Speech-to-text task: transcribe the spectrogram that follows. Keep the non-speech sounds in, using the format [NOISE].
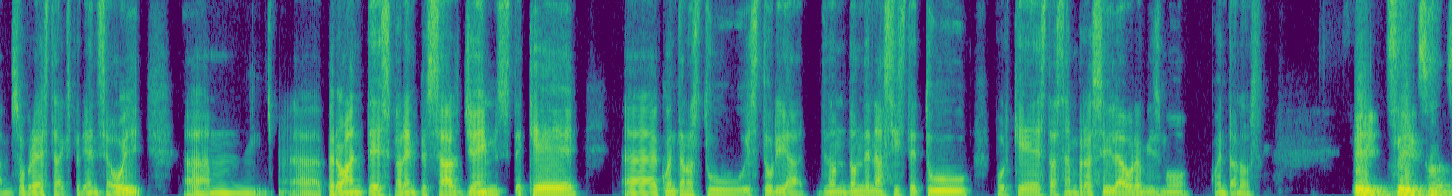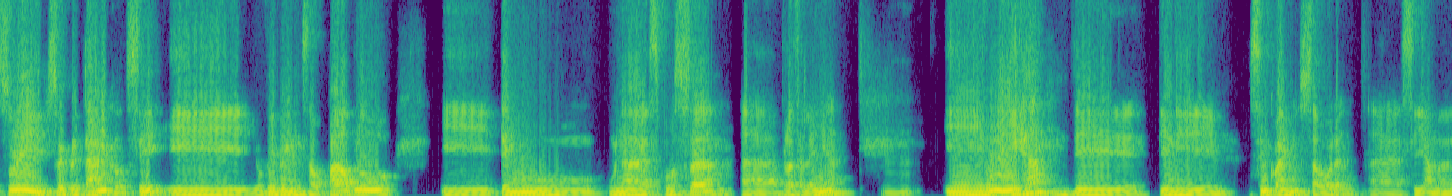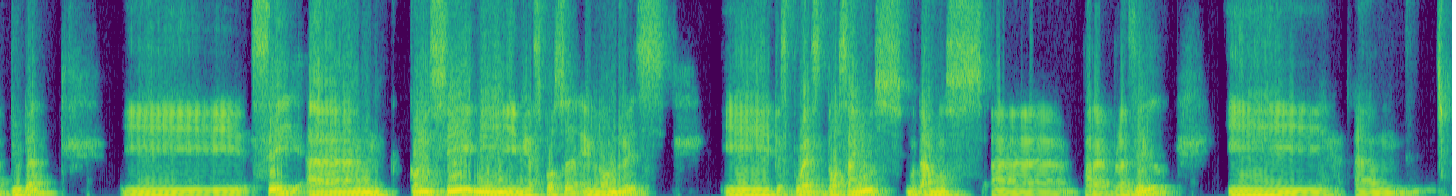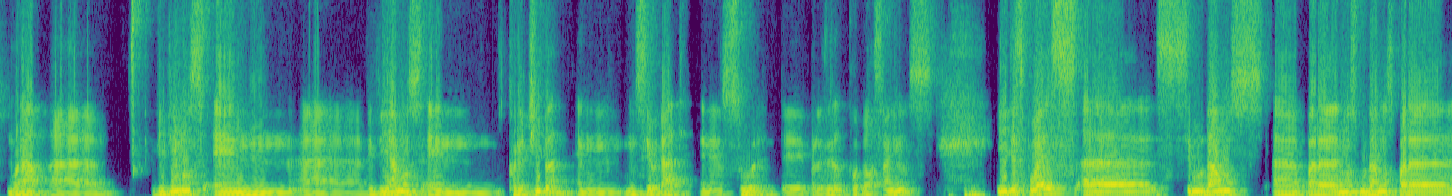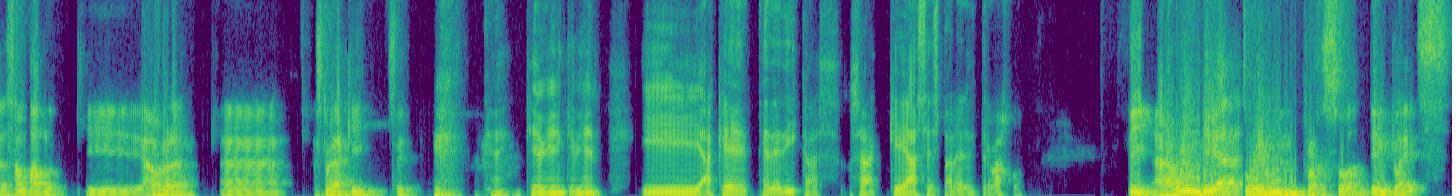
sobre esta experiencia hoy. Ah, pero antes, para empezar, James, ¿de qué? cuéntanos tu historia. ¿Dónde, ¿Dónde, naciste tú? ¿Por qué estás en Brasil ahora mismo? Cuéntanos. Sí, sí, soy, soy británico, sí, y yo vivo en Sao Paulo y tengo una esposa uh, brasileña. Y una hija de tiene cinco años ahora, uh, se llama Duda. Y sí, um, conocí mi, mi esposa en Londres. Y después dos años mudamos uh, para Brasil. Y um, mora, vivimos en, uh, vivíamos en Curitiba, en una ciudad en el sur de Brasil por dos años. Y después uh, se mudamos, uh, para, nos mudamos para São Paulo. Y ahora estoy aquí, sí. [LAUGHS] Okay, qué bien, qué bien. ¿Y a qué te dedicas? O sea, ¿qué haces para el trabajo? Sí, hoy en día soy un profesor de inglés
